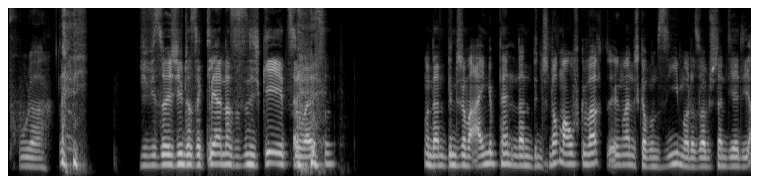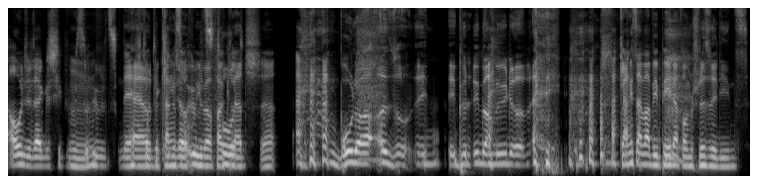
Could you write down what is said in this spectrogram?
Bruder, wie, wie soll ich ihm das erklären, dass es nicht geht, so, weißt du? Und dann bin ich nochmal eingepennt und dann bin ich nochmal aufgewacht, irgendwann, ich glaube um sieben oder so, habe ich dann dir die Audio da geschickt, wo ich so Mhm. übelst. Ja, glaub, und du klangst auch überverklatscht. Ja. Bruder, also, ich, ich bin übermüde. Klang es aber wie Peter vom Schlüsseldienst.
